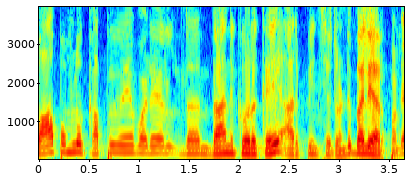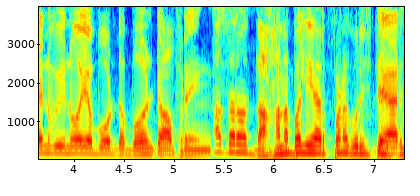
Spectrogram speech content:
పాపంలో కప్పివేయబడే దాని కొరకై అర్పించేటువంటి బలి అర్పణ. Then we know about the burnt offering ఆ తర్వాత దహన బలి అర్పణ గురించి they are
